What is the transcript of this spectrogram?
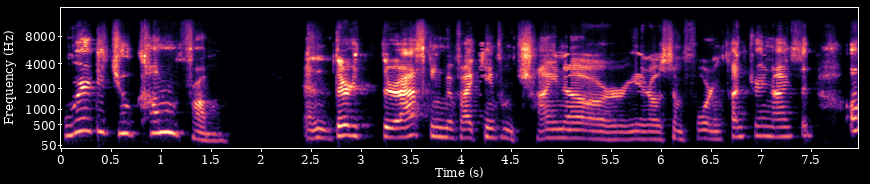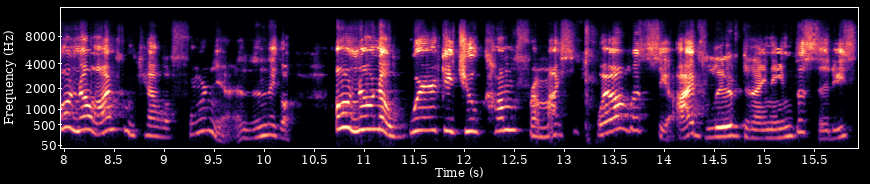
where did you come from? And they're, they're asking me if I came from China or, you know, some foreign country. And I said, oh no, I'm from California. And then they go, oh, no, no, where did you come from? I said, well, let's see, I've lived and I named the cities.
